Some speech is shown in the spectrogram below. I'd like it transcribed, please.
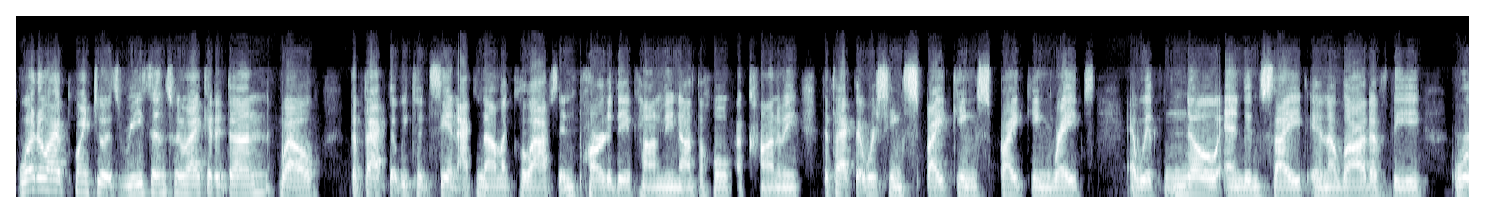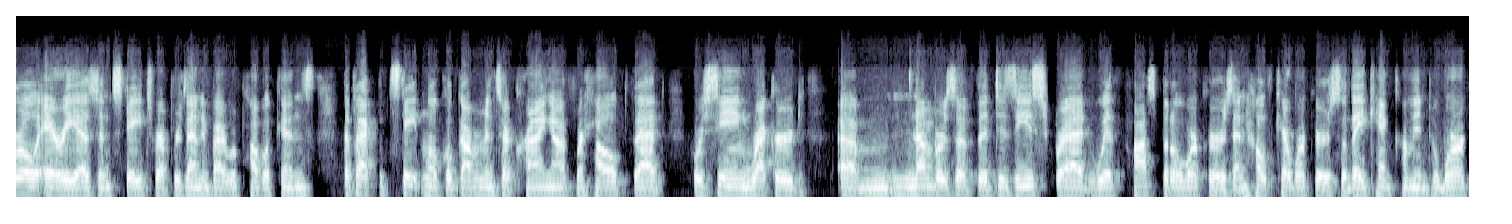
What do I point to as reasons we might get it done? Well, the fact that we could see an economic collapse in part of the economy, not the whole economy. The fact that we're seeing spiking, spiking rates and with no end in sight in a lot of the rural areas and states represented by Republicans. The fact that state and local governments are crying out for help, that we're seeing record um, numbers of the disease spread with hospital workers and healthcare workers, so they can't come into work.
